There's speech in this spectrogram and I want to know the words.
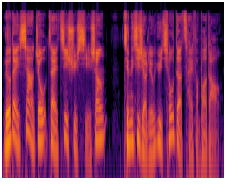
留待下周再继续协商。今天记者刘玉秋的采访报道。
